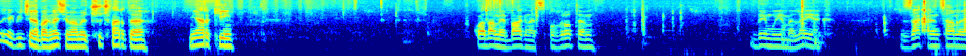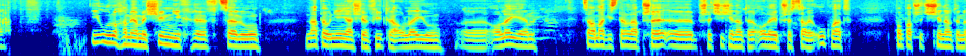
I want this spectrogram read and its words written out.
No jak widzicie na bagnecie mamy 3 czwarte miarki. Wkładamy bagnet z powrotem. Wyjmujemy lejek. Zakręcamy. I uruchamiamy silnik e, w celu napełnienia się filtra oleju e, olejem. Cała magistrala prze, e, przeciśnie nam ten olej przez cały układ. Pompa przeciśnie nam ten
